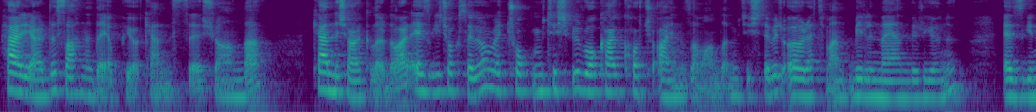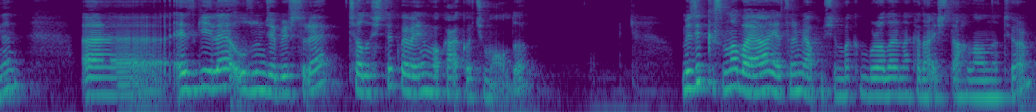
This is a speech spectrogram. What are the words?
Her yerde sahnede yapıyor kendisi şu anda. Kendi şarkıları da var. Ezgi'yi çok seviyorum ve çok müthiş bir vokal koç aynı zamanda. Müthiş de bir öğretmen, bilinmeyen bir yönü Ezgi'nin. Ee, Ezgi ile uzunca bir süre çalıştık ve benim vokal koçum oldu. Müzik kısmına bayağı yatırım yapmışım. Bakın buralarına kadar iştahla anlatıyorum.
